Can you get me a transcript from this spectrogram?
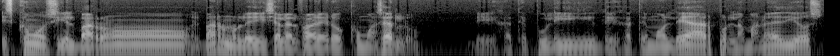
Es como si el barro, el barro no le dice al alfarero cómo hacerlo déjate pulir, déjate moldear por la mano de Dios,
